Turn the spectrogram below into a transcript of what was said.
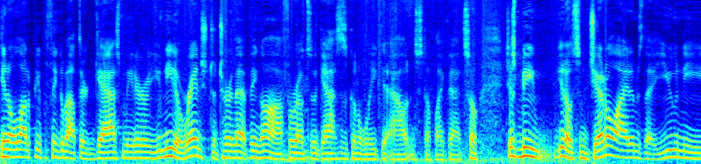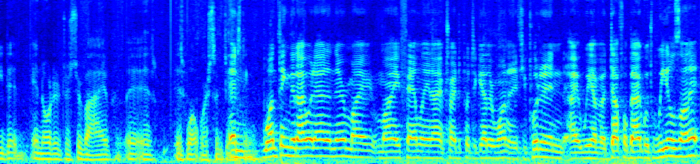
You know, a lot of people think about their gas meter. You need a wrench to turn that thing off, or else the gas is going to leak out and stuff like that. So, just be, you know, some general items that you need in order to survive is, is what we're suggesting. And one thing that I would add in there, my, my family and I have tried to put together one, and if you put it in, I, we have a duffel bag with wheels on it,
